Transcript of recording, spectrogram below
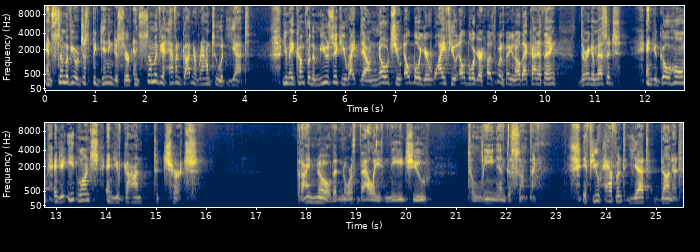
And some of you are just beginning to serve, and some of you haven't gotten around to it yet. You may come for the music, you write down notes, you elbow your wife, you elbow your husband, you know, that kind of thing during a message. And you go home and you eat lunch and you've gone to church. But I know that North Valley needs you to lean into something. If you haven't yet done it,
